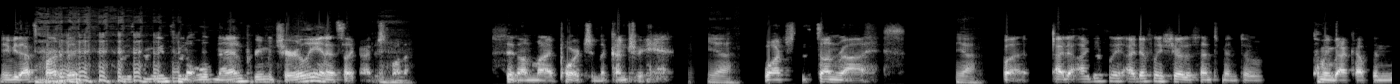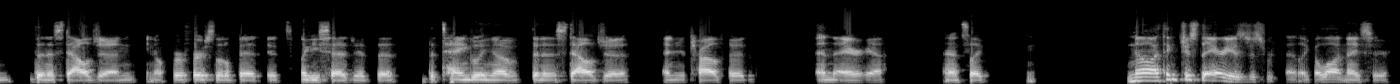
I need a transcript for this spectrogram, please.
Maybe that's part of it. I'm turning into an old man prematurely, and it's like I just want to sit on my porch in the country. Yeah. Watch the sunrise. Yeah. But I, I definitely I definitely share the sentiment of coming back up and the nostalgia and you know for a first little bit it's like you said the the tangling of the nostalgia and your childhood and the area. And it's like, no, I think just the area is just like a lot nicer.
